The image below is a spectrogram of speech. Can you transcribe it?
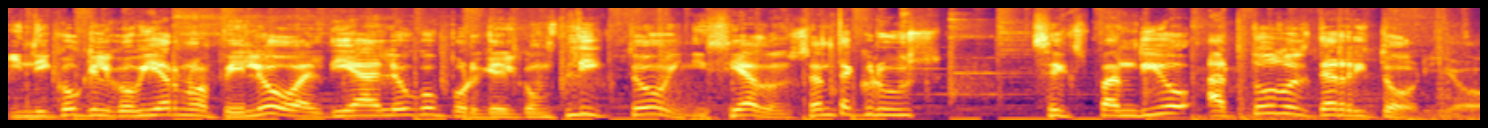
indicó que el gobierno apeló al diálogo porque el conflicto, iniciado en Santa Cruz, se expandió a todo el territorio.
